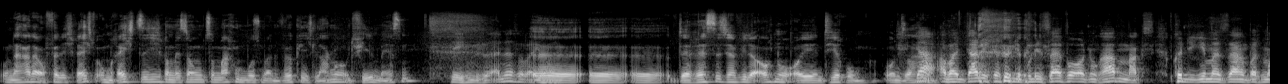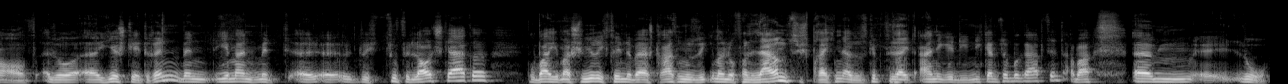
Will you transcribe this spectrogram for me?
Und da hat er auch völlig recht. Um rechtssichere Messungen zu machen, muss man wirklich lange und viel messen. Sehe ich ein bisschen anders, aber ja. Äh, äh, äh, der Rest ist ja wieder auch nur Orientierung und Sachen. Ja, aber dadurch, dass wir die Polizeiverordnung haben, Max, könnte jemand sagen, pass mal auf, also äh, hier steht drin, wenn jemand mit äh, äh, durch zu viel Lautstärke, wobei ich immer schwierig finde, bei der Straßenmusik immer nur von Lärm zu sprechen, also es gibt vielleicht einige, die nicht ganz so begabt sind, aber ähm, äh, so.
